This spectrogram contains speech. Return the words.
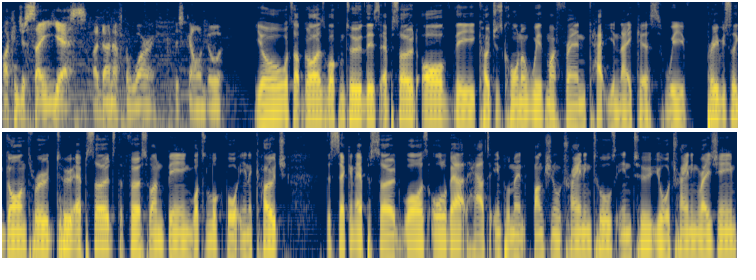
I can just say yes. I don't have to worry. Just go and do it. Yo, what's up, guys? Welcome to this episode of the Coach's Corner with my friend Kat Yanakis. We've previously gone through two episodes, the first one being what to look for in a coach. The second episode was all about how to implement functional training tools into your training regime.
